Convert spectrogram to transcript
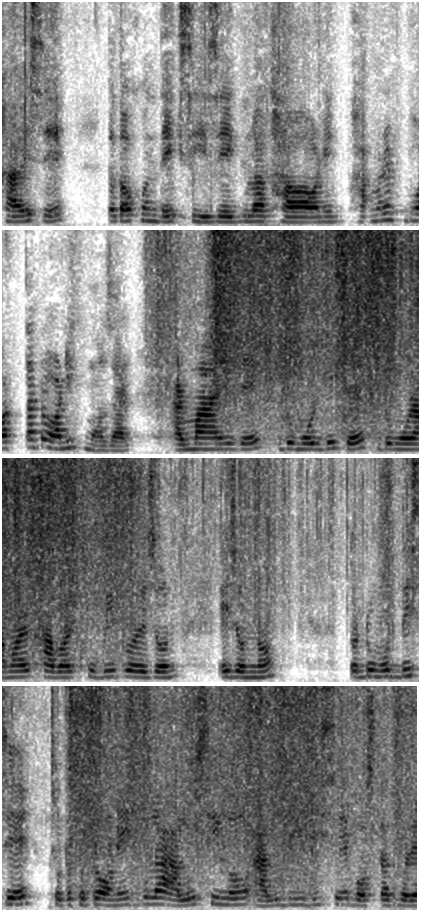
খাওয়াইছে তো তখন দেখছি যে এগুলা খাওয়া অনেক মানে ভর্তাটা অনেক মজার। আর মা এই যে ডুমুর দিছে। ডুমুর আমার খাবার খুবই প্রয়োজন এই জন্য তো ডুমুর দিছে। ছোট ছোট অনেকগুলা আলু ছিল। আলু দিয়ে দিছে। বস্তা ধরে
